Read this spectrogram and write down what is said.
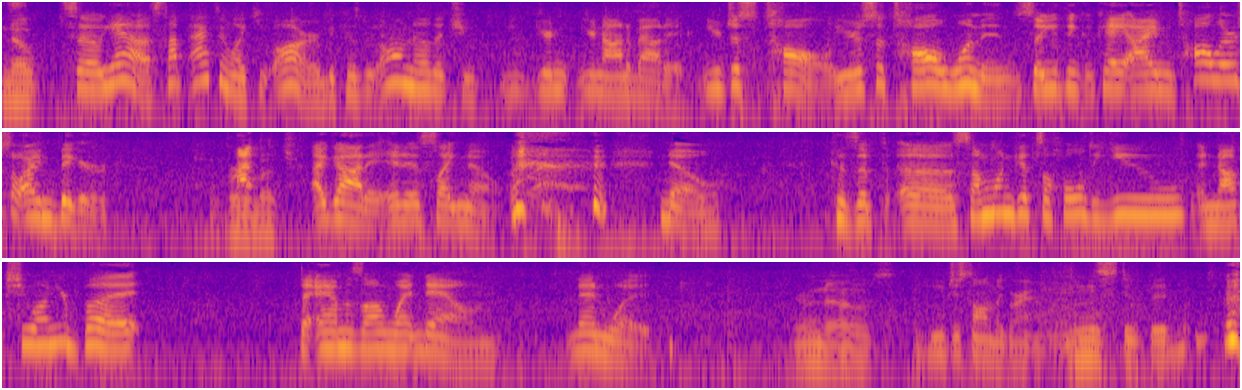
Nope. So yeah, stop acting like you are because we all know that you, you are you're, you're not about it. You're just tall. You're just a tall woman. So you think, okay, I'm taller, so I'm bigger. Pretty I, much. I got it, and it's like no, no, because if uh, someone gets a hold of you and knocks you on your butt, the Amazon went down. Then what? Who knows? You just on the ground looking mm. stupid.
